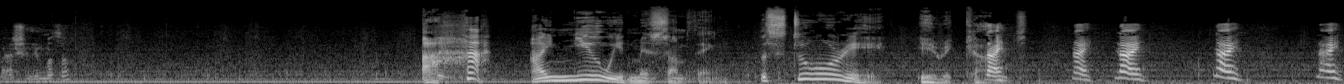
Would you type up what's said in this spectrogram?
War das schon immer so? Aha! I knew we'd missed something. The story. Here it comes. Nein! Nein! Nein! Nein! Nein!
